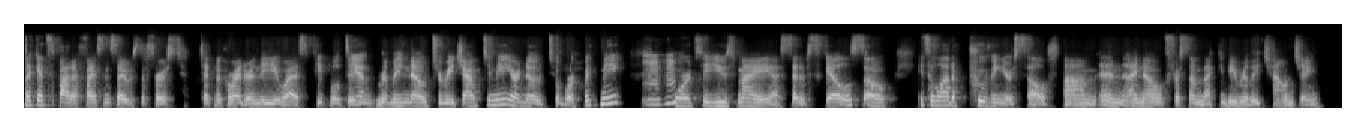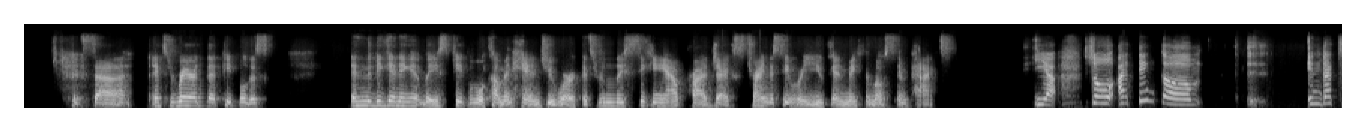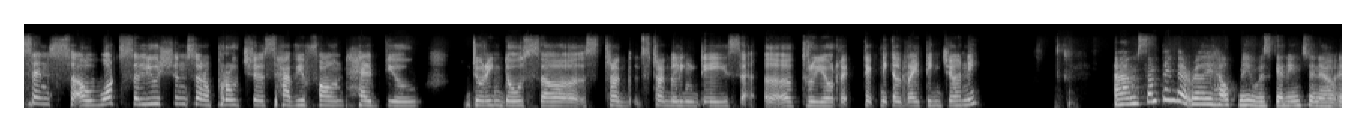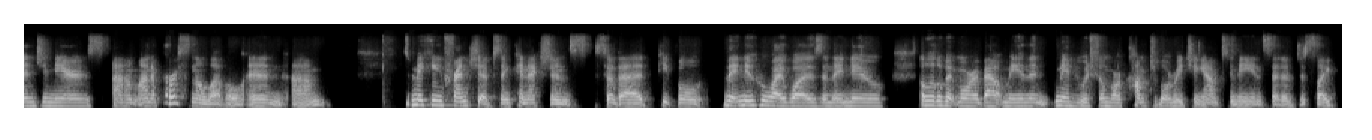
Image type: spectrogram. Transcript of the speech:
like at spotify since i was the first technical writer in the us people didn't yeah. really know to reach out to me or know to work with me mm-hmm. or to use my uh, set of skills so it's a lot of proving yourself um, and i know for some that can be really challenging it's uh it's rare that people just in the beginning at least people will come and hand you work. It's really seeking out projects trying to see where you can make the most impact. Yeah. So i think um, in that sense uh, what solutions or approaches have you found helped you during those uh, strugg- struggling days uh, through your technical writing journey? Um, something that really helped me was getting to know engineers um, on a personal level and um, making friendships and connections so that people they knew who I was and they knew a little bit more about me and then maybe would feel more comfortable reaching out to me instead of just like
